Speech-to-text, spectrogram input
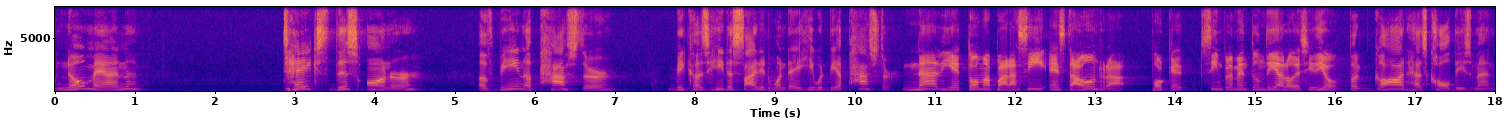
No man takes this honor of being a pastor because he decided one day he would be a pastor. Nadie toma para sí esta honra porque simplemente un día lo decidió, But God has called these men.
